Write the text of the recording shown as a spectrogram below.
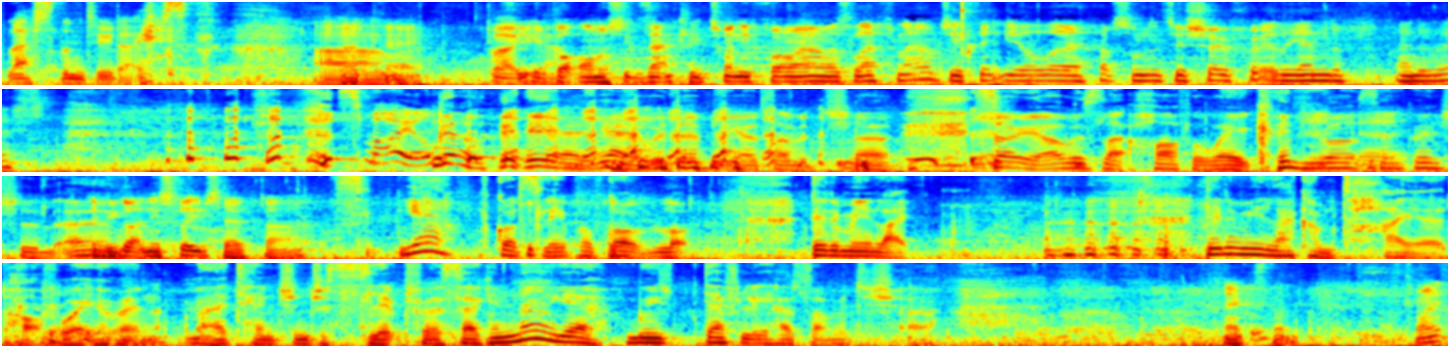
less than two days. um, Okay. But so you've yeah. got almost exactly 24 hours left now. Do you think you'll uh, have something to show for it at the end of end of this? smile. yeah, yeah, we definitely have something to show. Sorry, I was like half awake. Can you answer the question? Um, Have you got any sleep so far? Yeah, I've got sleep. I've got a lot. Didn't mean like. Didn't mean like I'm tired halfway when my attention just slipped for a second. No, yeah, we definitely have something to show. Excellent. Right.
